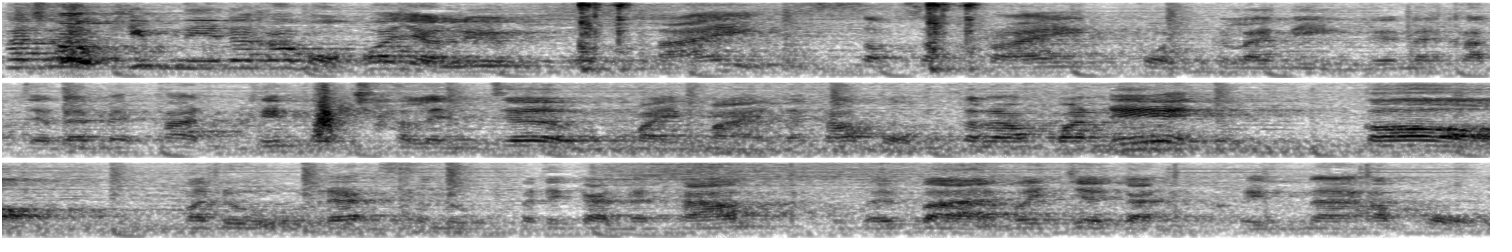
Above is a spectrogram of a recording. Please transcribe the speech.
ถ้าชอบคลิปนี้นะครับผมก็อย่าลืมกดไลค์ Subscribe กดกระดิ่งด้วยนะครับ จะได้ไม่พลาดคลิป Challenger ใหม่ๆนะครับผมสำหรับวันนี้ก็ มาดูและสนุกไปด้วยกันนะครับ บ๊ายบายไว้เจอกันคลิปหน้าครับผม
